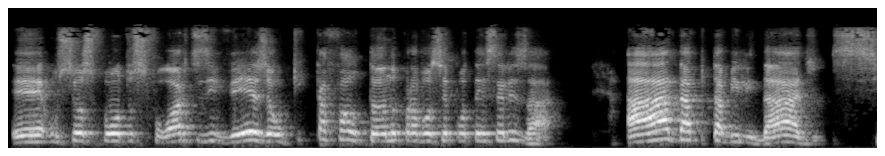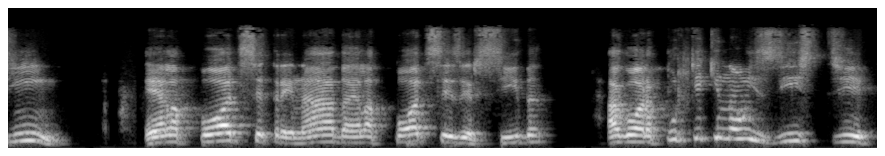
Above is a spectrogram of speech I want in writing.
é, os seus pontos fortes e veja o que está faltando para você potencializar. A adaptabilidade, sim, ela pode ser treinada, ela pode ser exercida. Agora, por que, que não existe?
